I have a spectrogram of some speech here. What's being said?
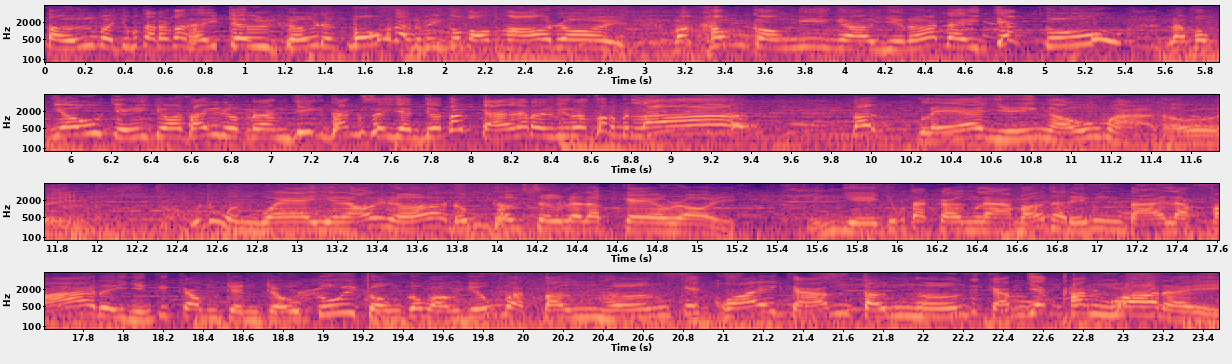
tử, và chúng ta đã có thể trừ khử được bốn thành viên của bọn họ rồi. Và không còn nghi ngờ gì nữa, đây chắc cú là một dấu chỉ cho thấy được rằng chiến thắng sẽ dành cho tất cả các thành viên của mình là tất lẽ dĩ ngẫu mà thôi. Quýnh quần què gì nói nữa, đúng thực sự là lật kèo rồi. Những gì chúng ta cần làm ở thời điểm hiện tại là phá đi những cái công trình trụ cuối cùng của bọn chúng và tận hưởng cái khoái cảm, tận hưởng cái cảm giác thăng hoa này.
